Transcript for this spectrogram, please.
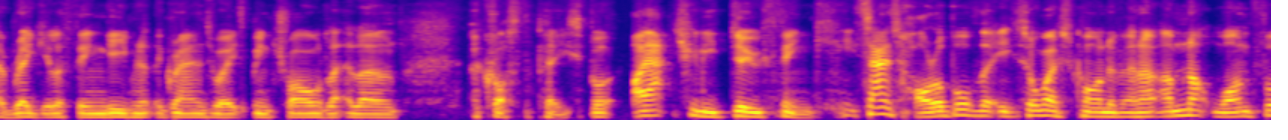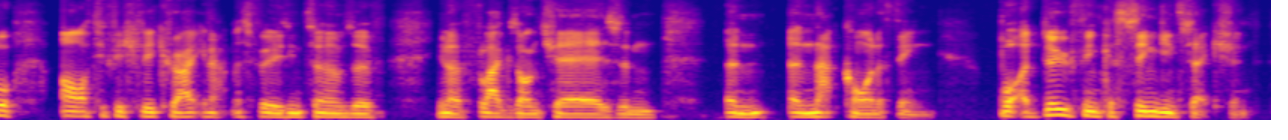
a regular thing, even at the grounds where it's been trialled, let alone across the piece. But I actually do think it sounds horrible that it's almost kind of, and I'm not one for artificially creating atmospheres in terms of, you know, flags on chairs and and and that kind of thing. But I do think a singing section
